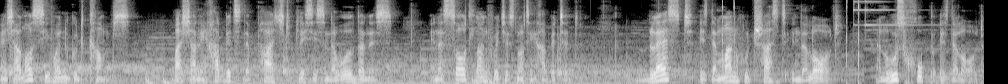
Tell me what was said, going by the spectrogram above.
and shall not see when good comes, but shall inhabit the parched places in the wilderness, in a salt land which is not inhabited. Blessed is the man who trusts in the Lord, and whose hope is the Lord.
